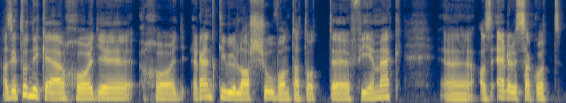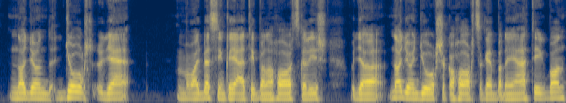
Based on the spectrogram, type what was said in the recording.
Azért tudni kell, hogy, hogy rendkívül lassú, vontatott filmek, az erőszakot nagyon gyors, ugye majd beszélünk a játékban a harcról is, ugye nagyon gyorsak a harcok ebben a játékban,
